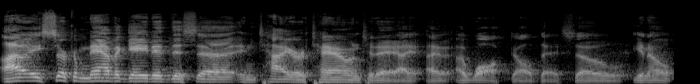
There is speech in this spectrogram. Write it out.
I circumnavigated this uh, entire town today. I, I, I walked all day. So, you know,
